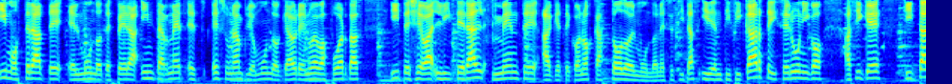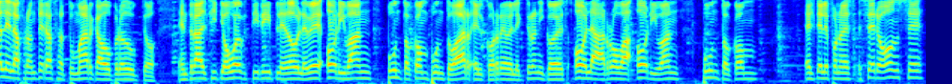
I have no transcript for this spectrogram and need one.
y mostrate, el mundo te espera. Internet es, un amplio mundo que abre nuevas puertas y te lleva literalmente a que te conozcas todo el mundo. Necesitas identificarte y ser único, así que quítale las fronteras a tu marca o producto. Entra al sitio web www.oriban.com.ar, el correo electrónico es hola@oriban.com. El teléfono es 011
